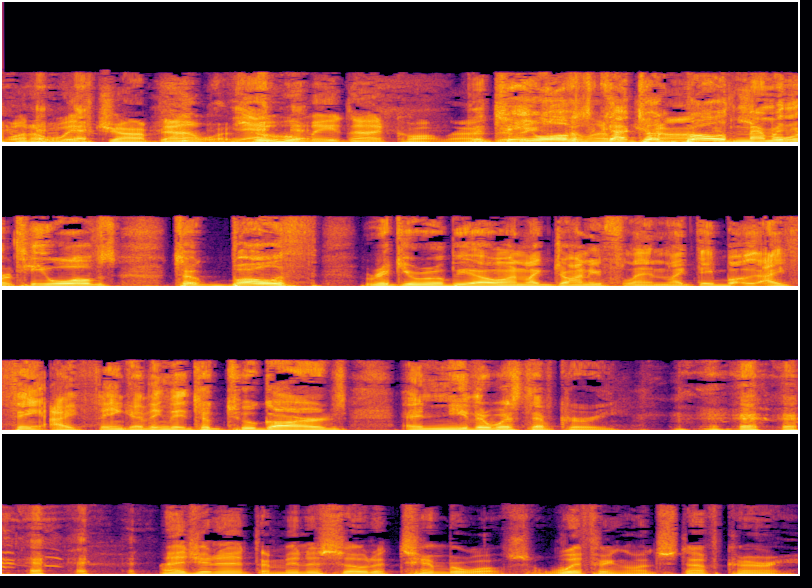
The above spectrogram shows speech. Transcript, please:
what a whiff job that was. Yeah. Who, who made that call? Uh, The do T Wolves still have a got, took both. Remember sports? the T Wolves took both Ricky Rubio and like Johnny Flynn. Like they both. I think. I think. I think they took two guards, and neither was Steph Curry. Imagine it, the Minnesota Timberwolves whiffing on Steph Curry.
